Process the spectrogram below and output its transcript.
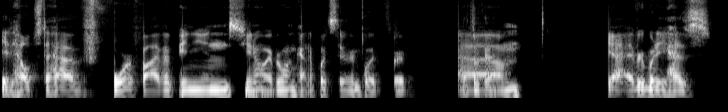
it helps to have four or five opinions. You know, everyone kind of puts their input. Sorry about that. That's okay. Um, yeah, everybody has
